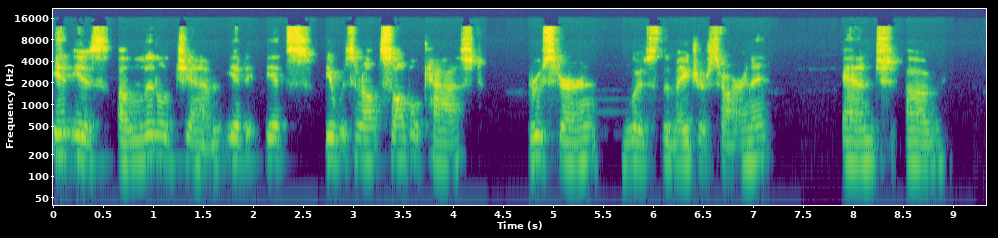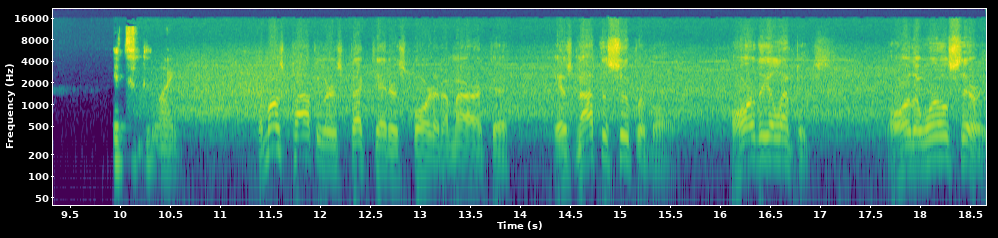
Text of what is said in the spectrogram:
it is a little gem. It it's it was an ensemble cast. Bruce Dern was the major star in it, and um, it's a delight. The most popular spectator sport in America is not the Super Bowl, or the Olympics, or the World Series,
